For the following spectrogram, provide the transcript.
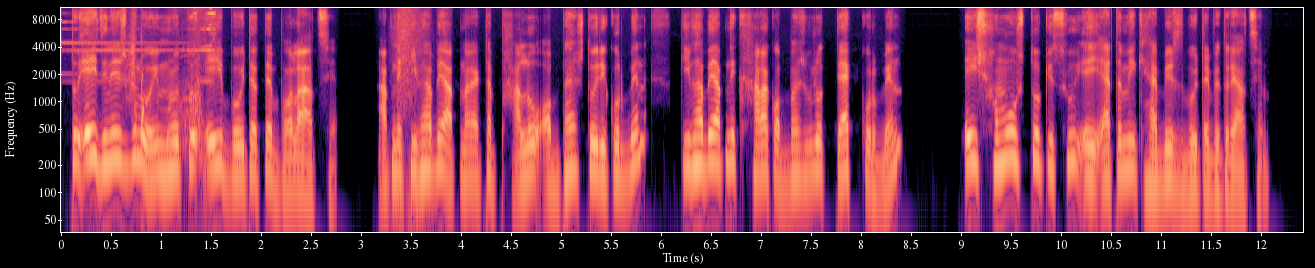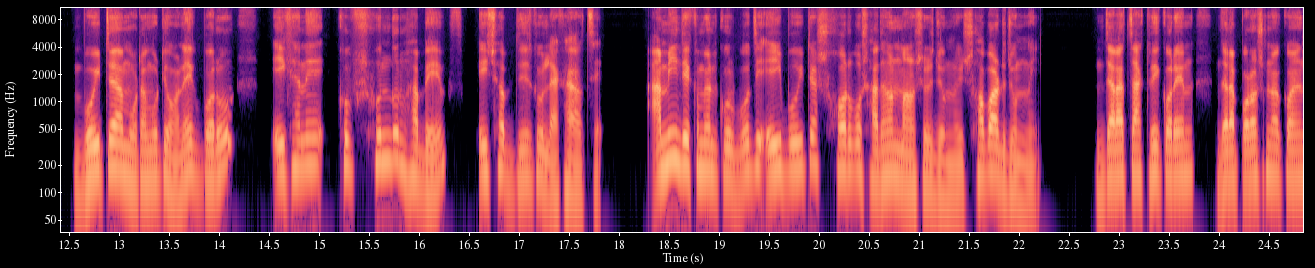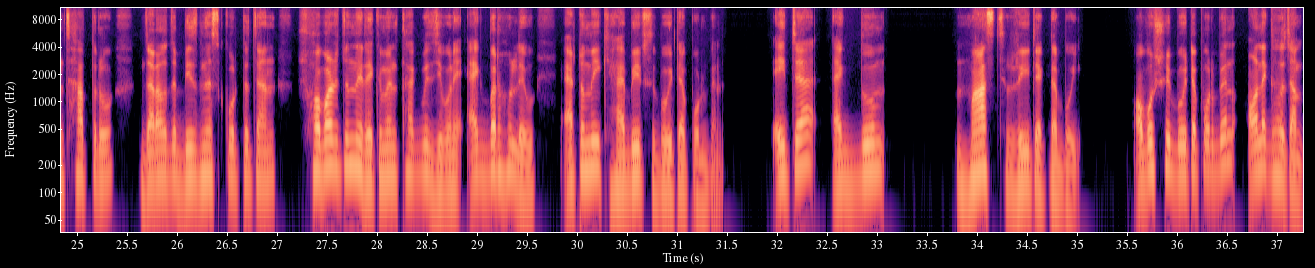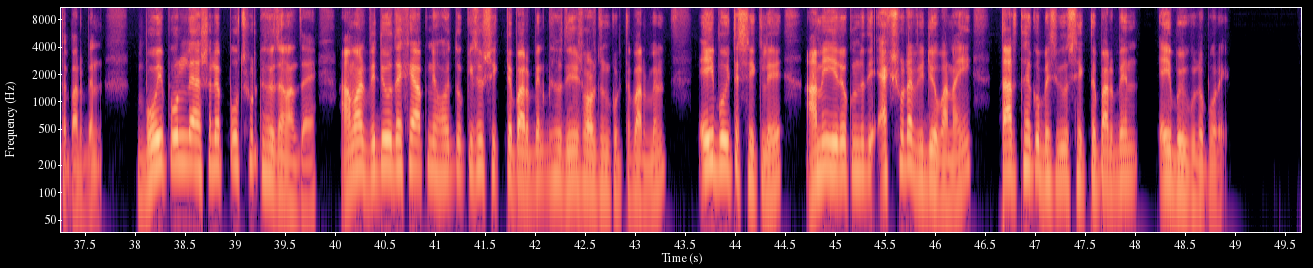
তো এই জিনিসগুলোই মূলত এই বইটাতে বলা আছে। আপনি কীভাবে আপনার একটা ভালো অভ্যাস তৈরি করবেন, কীভাবে আপনি খারাপ অভ্যাসগুলো ত্যাগ করবেন, এই সমস্ত কিছু এই 'অ্যাটমিক হ্যাবিটস' বইটার ভেতরে আছে। বইটা মোটামুটি অনেক বড়। এইখানে খুব সুন্দরভাবে এইসব জিনিসগুলো লেখা আছে। আমি রেকমেন্ড করব যে এই বইটা সর্বসাধারণ মানুষের জন্যই, সবার জন্যই। যারা চাকরি করেন, যারা পড়াশোনা করেন, ছাত্র, যারা হচ্ছে বিজনেস করতে চান, সবার জন্যই রেকমেন্ড থাকবে জীবনে একবার হলেও 'অ্যাটমিক হ্যাবিটস' বইটা পড়বেন। এইটা একদম মাস্ট রিড একটা বই। অবশ্যই বইটা পড়বেন, অনেক কিছু জানতে পারবেন। বই পড়লে আসলে প্রচুর কিছু জানা যায়। আমার ভিডিও দেখে আপনি হয়তো কিছু শিখতে পারবেন, কিছু জিনিস অর্জন করতে পারবেন। এই বইটা শিখলে আমি এরকম যদি একশোটা ভিডিও বানাই, তার থেকেও বেশি কিছু শিখতে পারবেন এই বইগুলো পড়ে।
